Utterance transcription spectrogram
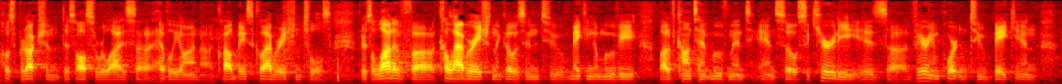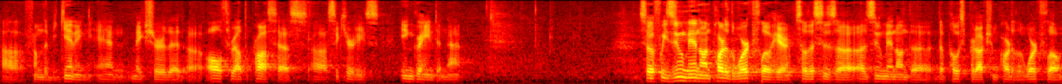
post-production. This also relies uh, heavily on uh, cloud-based collaboration tools. There's a lot of uh, collaboration that goes into making a movie, a lot of content movement, and so security is uh, very important to bake in uh, from the beginning and make sure that uh, all throughout the process, security is ingrained in that. So if we zoom in on part of the workflow here, so this is a, a zoom in on the, the post-production part of the workflow.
